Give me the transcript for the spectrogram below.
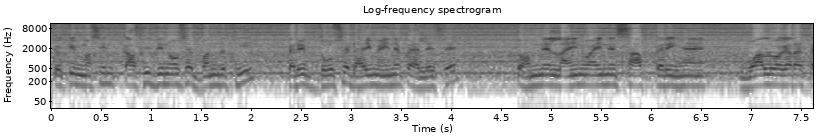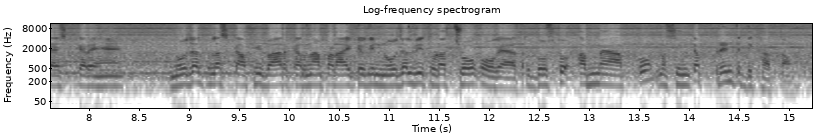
क्योंकि मशीन काफ़ी दिनों से बंद थी, करीब दो से ढाई महीने पहले से। तो हमने लाइन वाइनें साफ़ करी हैं वाल वगैरह टेस्ट करे हैं। नोज़ल प्लस काफ़ी बार करना पड़ा है, क्योंकि नोज़ल भी थोड़ा चौक हो गया था। तो दोस्तों, अब मैं आपको मशीन का प्रिंट दिखाता हूँ।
